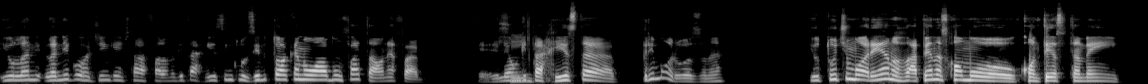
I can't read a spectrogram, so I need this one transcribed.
E o Lani, Lani Gordinho que a gente estava falando, guitarrista, inclusive toca no álbum Fatal, né, Fábio? Ele Sim. é um guitarrista primoroso, né? E o Tuti Moreno, apenas como contexto também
